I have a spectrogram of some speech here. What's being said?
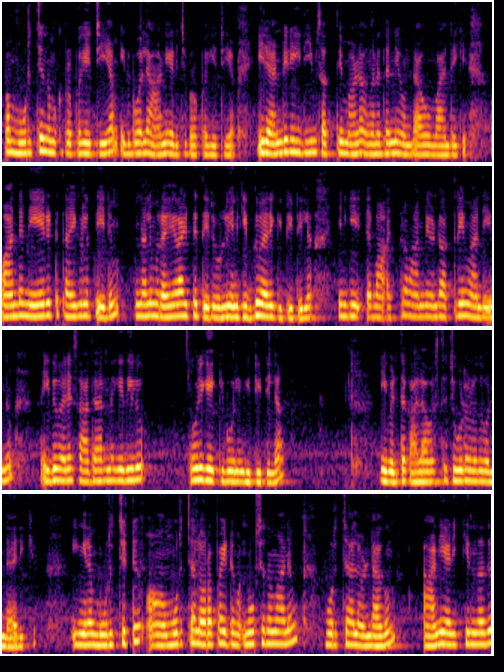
അപ്പം മുറിച്ച് നമുക്ക് പ്രൊപ്പഗേറ്റ് ചെയ്യാം. ഇതുപോലെ ആണി അടിച്ച് പ്രൊപ്പഗേറ്റ് ചെയ്യാം. ഈ രണ്ട് രീതിയും സത്യമാണ്. അങ്ങനെ തന്നെ ഉണ്ടാവും വാന്റയ്ക്ക് വാന്റ നേരിട്ട് തൈകൾ തരും. എന്നാലും റെയറായിട്ട് തരുള്ളൂ. എനിക്ക് ഇതുവരെ കിട്ടിയിട്ടില്ല. എനിക്ക് എത്ര വാന്റയുണ്ടോ അത്രയും വാന്റയിൽ നിന്നും ഇതുവരെ സാധാരണഗതിയിൽ ഒരു കേക്ക് പോലും കിട്ടിയിട്ടില്ല. ഇവിടുത്തെ കാലാവസ്ഥ ചൂടുള്ളത് കൊണ്ടായിരിക്കും. ഇങ്ങനെ മുറിച്ചിട്ട് മുറിച്ചാൽ ഉറപ്പായിട്ട് നൂറ് ശതമാനം മുറിച്ചാലുണ്ടാകും ആണി അടിക്കുന്നത്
